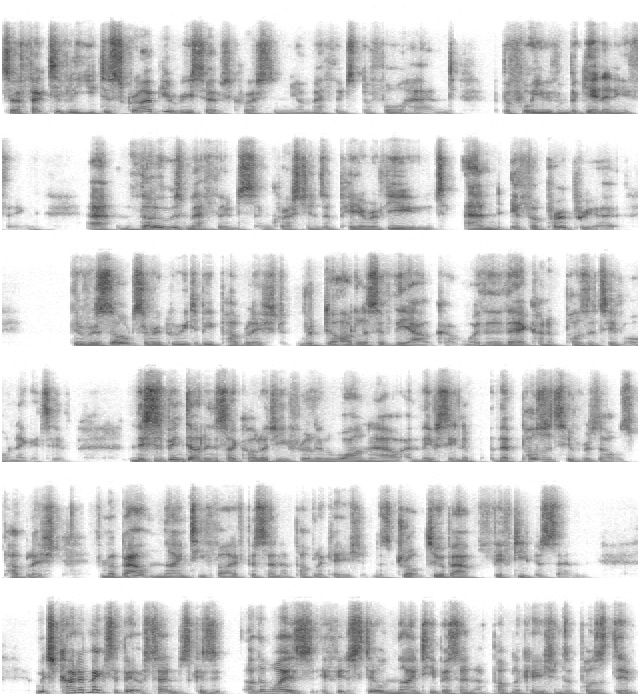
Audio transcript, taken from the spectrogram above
So effectively, you describe your research question and your methods beforehand, before you even begin anything. Uh, those methods and questions are peer reviewed, and if appropriate, the results are agreed to be published regardless of the outcome, whether they're kind of positive or negative. And this has been done in psychology for a little while now, and they've seen a, their positive results published from about 95% of publications drop to about 50% which kind of makes a bit of sense because otherwise, if it's still 90% of publications are positive,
